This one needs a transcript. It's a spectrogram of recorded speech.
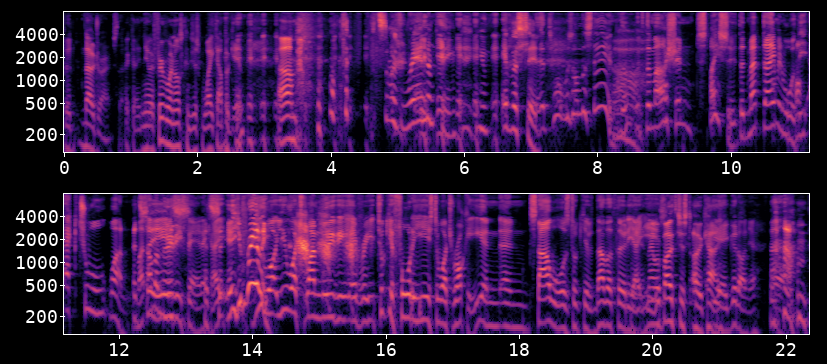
But no drones, though. Okay, now if everyone else can just wake up again, um, the, it's the most random thing you've ever said. It's what was on the stand the, with the Martian spacesuit that Matt Damon wore, the actual one. Mate, I'm a movie fan. Okay, Are you really? You, you watch one movie every. It took you forty years to watch Rocky, and, and Star Wars took you another thirty-eight And years. they were both just okay. Yeah, good on you. Um,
